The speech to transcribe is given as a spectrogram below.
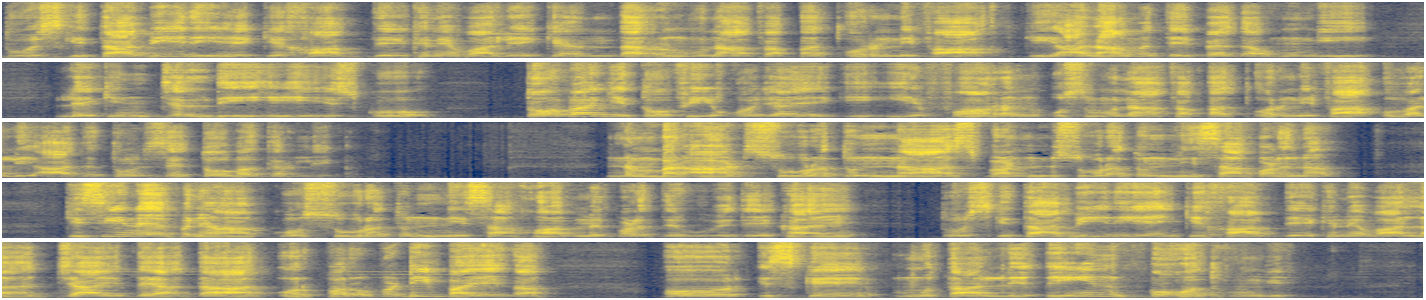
तो इसकी ताबीर ये है कि ख्वाब देखने वाले के अंदर मुनाफ़त और निफाक की अलामतें पैदा होंगी, लेकिन जल्दी ही इसको तोबा की तोफ़ीक हो जाएगी। ये फ़ौर उस मुनाफ़त और निफाक वाली आदतों से तोबा कर लेगा। नंबर आठ सूरतुलनास पढ़ सूरतुलनिसा पढ़ना। किसी ने अपने आप को सूरत निसा ख्वाब में पढ़ते हुए देखा है तो उसकी ताबीर ये कि ख्वाब देखने वाला जायदाद और प्रॉपर्टी पाएगा और इसके मुतल बहुत होंगे।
